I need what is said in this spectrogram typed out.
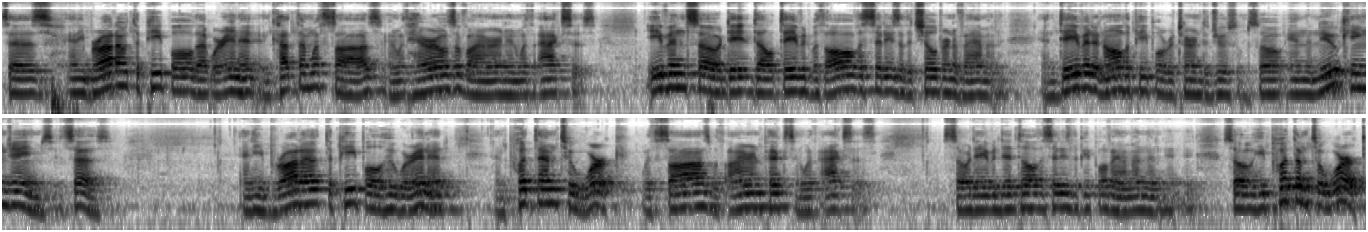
Says, And he brought out the people that were in it, and cut them with saws, and with harrows of iron, and with axes. Even so dealt David with all the cities of the children of Ammon. And David and all the people returned to Jerusalem. So in the New King James, it says, And he brought out the people who were in it, and put them to work with saws, with iron picks, and with axes. So David did to all the cities of the people of Ammon. And so he put them to work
